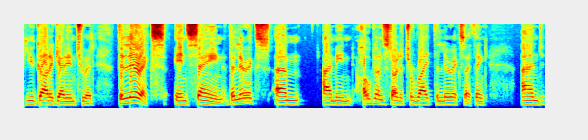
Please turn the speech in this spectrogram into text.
you got to get into it. The lyrics, insane. The lyrics, um, I mean, Hoglan started to write the lyrics, I think, and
